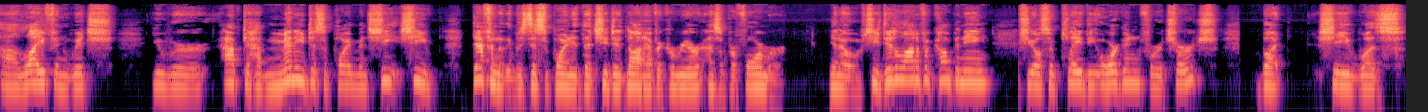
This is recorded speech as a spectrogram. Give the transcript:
uh, life in which you were apt to have many disappointments. She she definitely was disappointed that she did not have a career as a performer. You know, she did a lot of accompanying. She also played the organ for a church, but she was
